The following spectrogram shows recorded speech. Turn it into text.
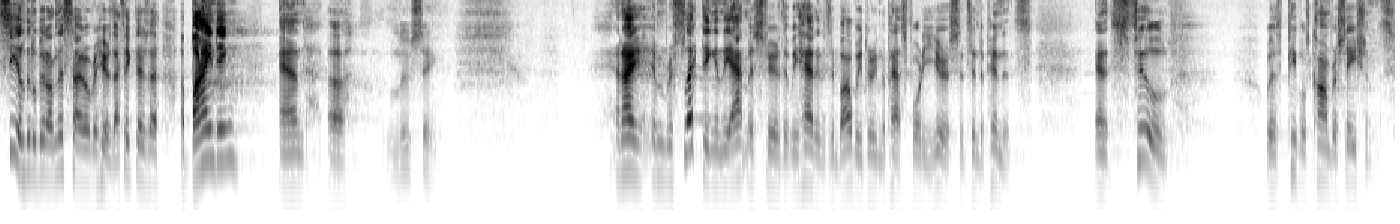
see a little bit on this side over here? I think there's a, a binding and a loosing. And I am reflecting in the atmosphere that we had in Zimbabwe during the past 40 years since independence. And it's filled with people's conversations,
